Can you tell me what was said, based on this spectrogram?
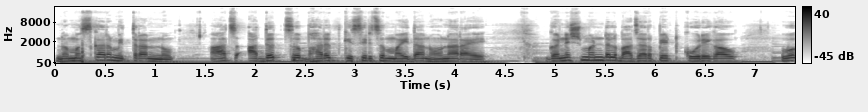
नमस्कार मित्रांनो आज आदतचं भारत केसरीचं मैदान होणार आहे. गणेश मंडल बाजारपेठ कोरेगाव व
